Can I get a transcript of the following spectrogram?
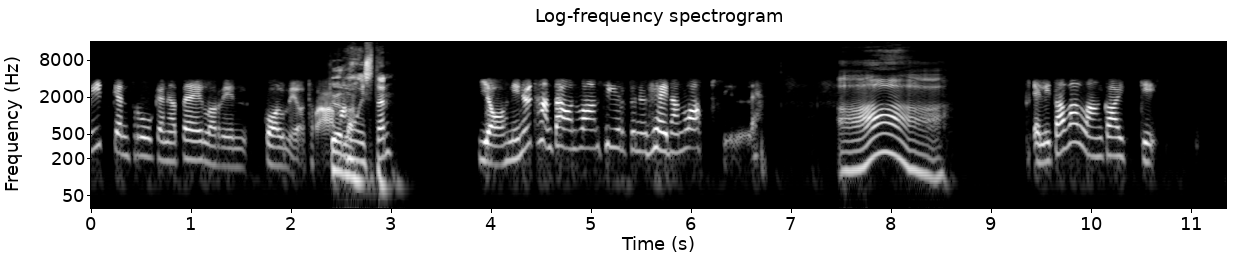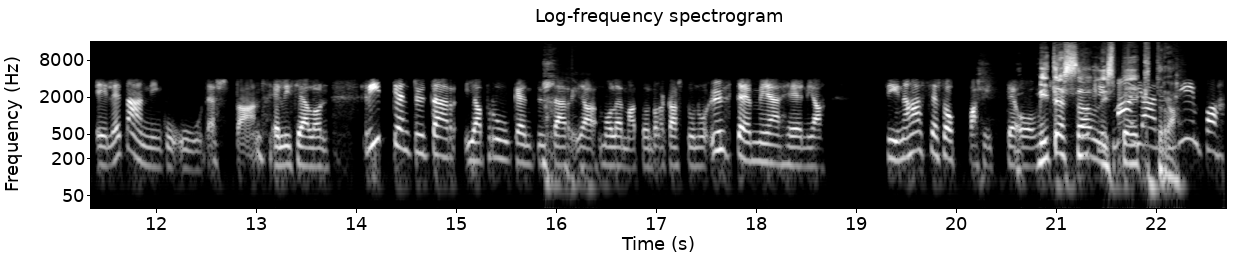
Ritkenbruken ja Taylorin kolmiodraama. Kyllä. Mä muistan. Joo, niin nythän tämä on vaan siirtynyt heidän lapsille. Aa. Eli tavallaan kaikki eletään niin kuin uudestaan. Eli siellä on Ritken tytär ja Bruken tytär ja molemmat on rakastunut yhteen mieheen ja siinähän se soppa sitten on. Miten Salli siis mä oon jäänyt Spectra? Niin pa-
